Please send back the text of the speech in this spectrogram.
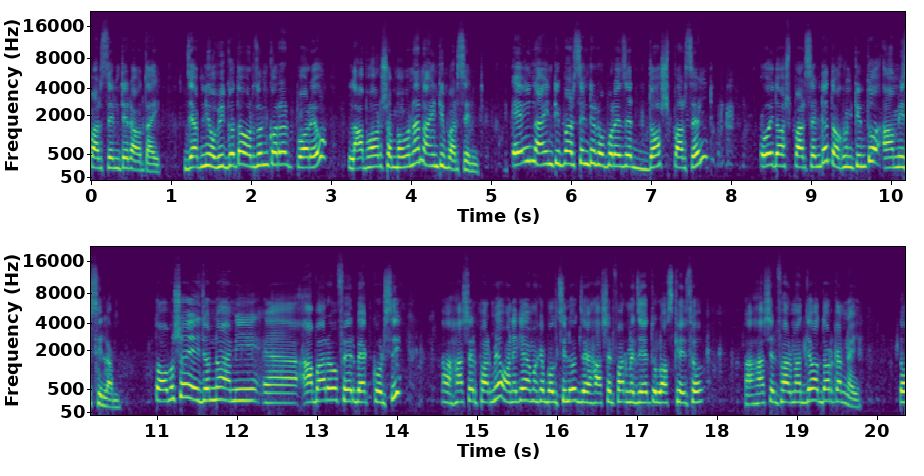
পার্সেন্টের আওতায়, যে আপনি অভিজ্ঞতা অর্জন করার পরেও লাভ হওয়ার সম্ভাবনা নাইনটি পার্সেন্ট এই নাইনটি পার্সেন্টের ওপরে যে দশ পার্সেন্ট ওই দশ পার্সেন্টে তখন কিন্তু আমি ছিলাম। তো অবশ্যই এই জন্য আমি আবারও ফের ব্যাক করছি। হাঁসের ফার্মে অনেকে আমাকে বলছিল যে হাঁসের ফার্মে যেহেতু লস খেয়েছো হাঁসের ফার্মার দেওয়ার দরকার নাই। তো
